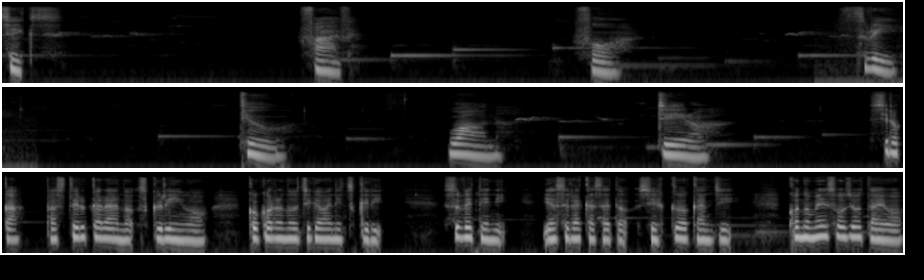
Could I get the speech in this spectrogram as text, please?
six, five, four, three, two, one, zero. 白かパステルカラーのスクリーンを心の内側に作り、すべてに安らかさと至福を感じ、この瞑想状態を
